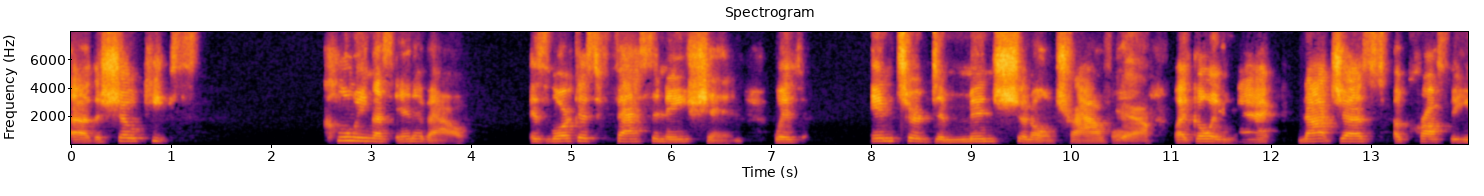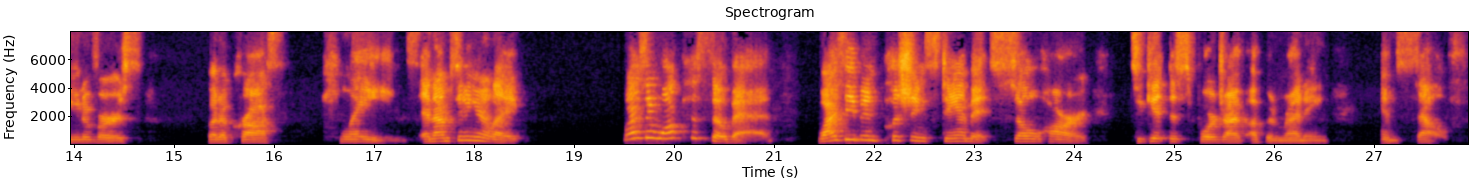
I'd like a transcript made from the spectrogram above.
uh, the show keeps cluing us in about is Lorca's fascination with interdimensional travel. Yeah. Like going back, not just across the universe, but across planes. And I'm sitting here like, why does he want this so bad? Why has he been pushing Stamets so hard to get this spore drive up and running himself?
